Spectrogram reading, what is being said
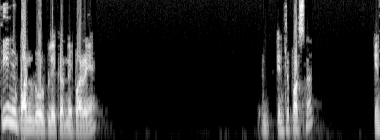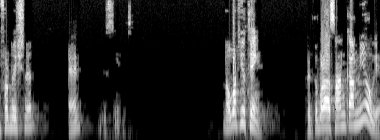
तीन इंपॉर्टेंट रोल प्ले करने पड़ रहे हैं। Interpersonal informational and decision no what you think फिर तो बड़ा आसान काम नहीं हो गया।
